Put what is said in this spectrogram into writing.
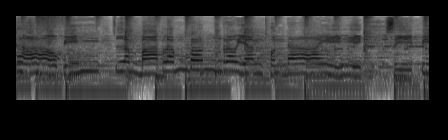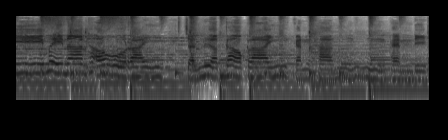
เก้าปีลำบากลำบนเรายังทนได้สี่ปีไม่นานเท่าไร จะเลือกก้าวไกลกันทั้งแผ่นดิน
